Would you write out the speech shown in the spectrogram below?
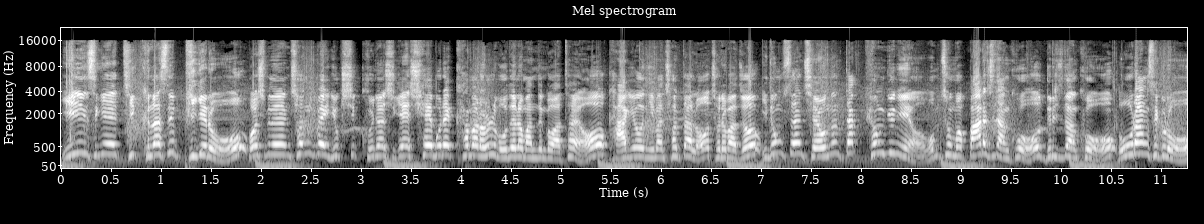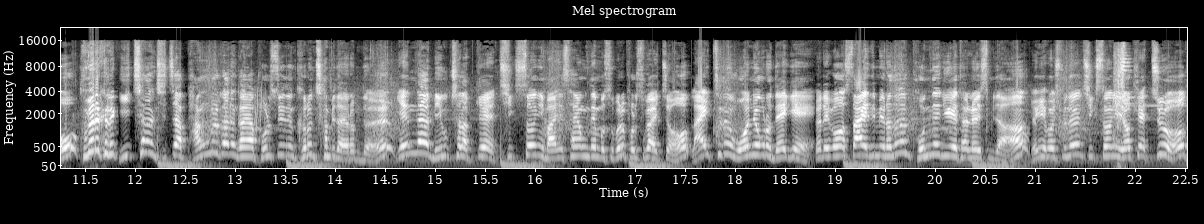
2인승의 디클라스 비게로 보시면은 1969년식의 쉐보레 카마로를 모델로 만든 것 같아요. 가격은 2만 1000달러 저렴하죠? 이동수단 제어는 딱 평균이에요. 엄청 뭐 빠르진 않고 느리지도 않고 노란색으로 구매를 클릭. 이 차는 진짜 박물관을 가야 볼 수 있는 그런 차입니다 여러분들. 옛날 미국 차답게 직선이 많이 사용된 모습을 볼 수가 있죠. 라이트는 원형으로 4개 그리고 사이드 미러는 본넷 위에 달려있습니다. 여기 보시면은 직선이 이렇게 쭉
